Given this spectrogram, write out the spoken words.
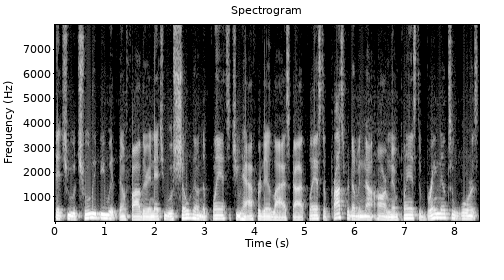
that you will truly be with them, Father, and that you will show them the plans that you have for their lives, God. Plans to prosper them and not harm them, plans to bring them towards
